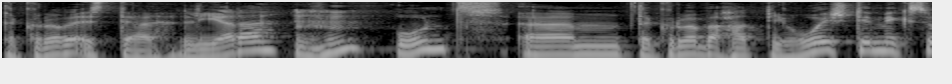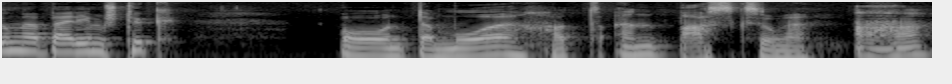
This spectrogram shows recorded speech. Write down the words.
Der Gruber ist der Lehrer und ähm, der Gruber hat die hohe Stimme gesungen bei dem Stück und der Moor hat einen Bass gesungen. Aha.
